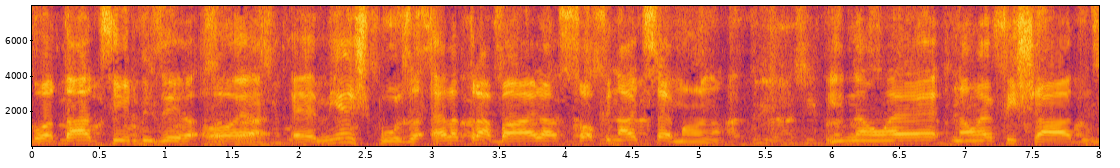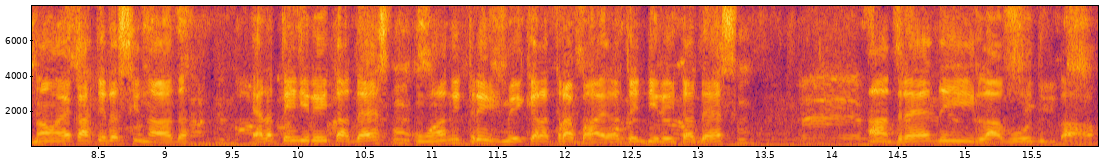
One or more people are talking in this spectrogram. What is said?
Boa tarde, Ciro Bezerra. Olha, é minha esposa, ela trabalha só final de semana e não é não é fichado, não é carteira assinada. Ela tem direito a décimo, um ano e três meses que ela trabalha. Ela tem direito a décimo. André de Lagoa do Carro.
